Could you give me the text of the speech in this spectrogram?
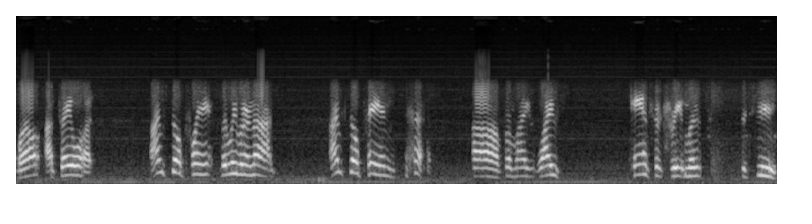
Well, I'll tell you what. I'm still paying. Believe it or not, I'm still paying uh, for my wife's cancer treatment that she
